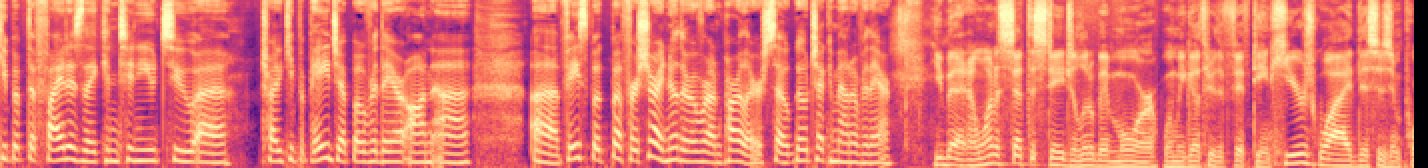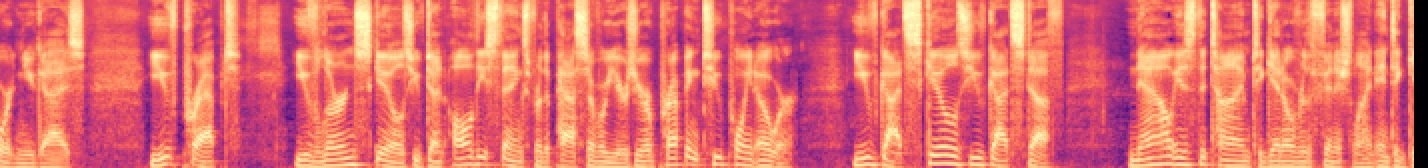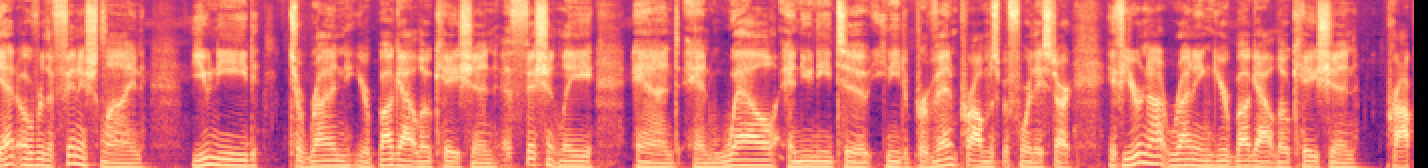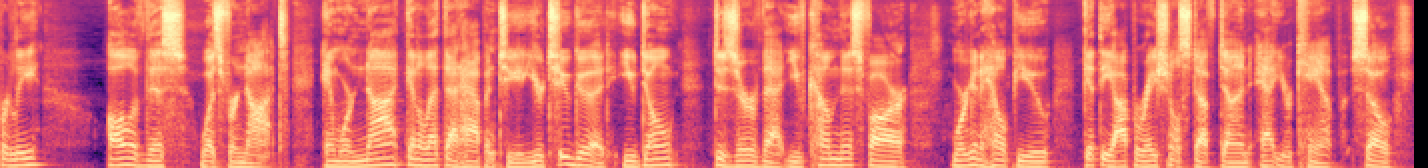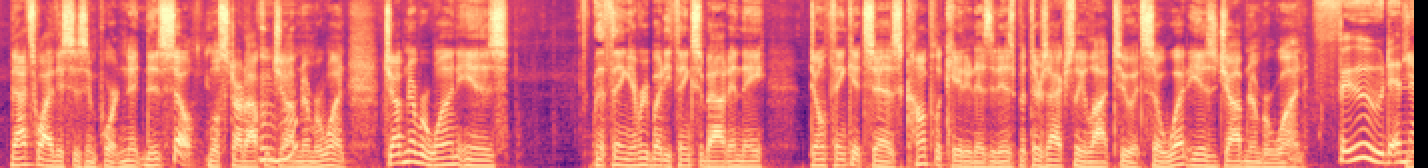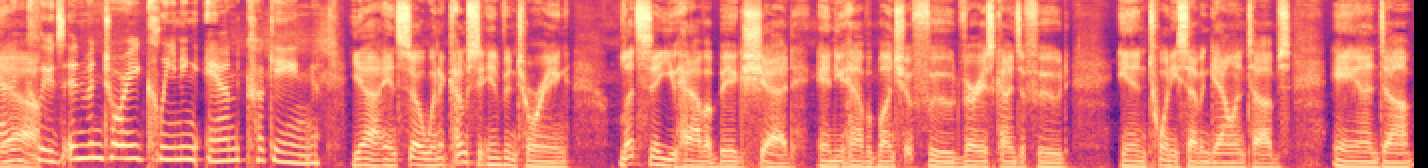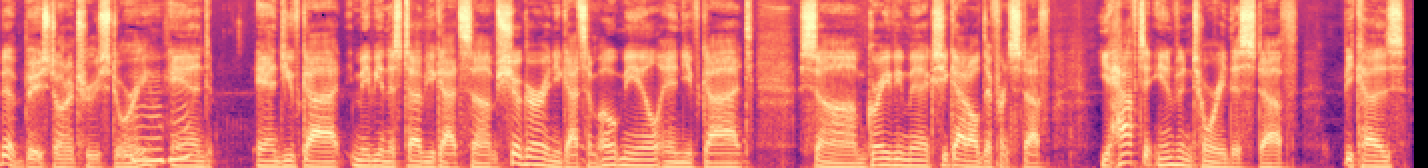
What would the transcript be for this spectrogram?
keep up the fight as they continue to uh, try to keep a page up over there on uh, uh, Facebook. But for sure, I know they're over on Parler, so go check them out over there. You bet. I want to set the stage a little bit more when we go through the 15. Here's why this is important, you guys. You've prepped, you've learned skills, you've done all these things for the past several years. You're a prepping 2.0er. You've got skills, you've got stuff. Now is the time to get over the finish line. And to get over the finish line, you need to run your bug out location efficiently and and well and you need to you need to prevent problems before they start. If you're not running your bug out location properly, all of this was for naught. And we're not going to let that happen to you. You're too good. You don't deserve that. You've come this far. We're going to help you get the operational stuff done at your camp. So that's why this is important. So we'll start off with job mm-hmm. number one. Job number one is the thing everybody thinks about and they don't think it's as complicated as it is, but there's actually a lot to it. So, what is job number one? Food, and that Yeah. includes inventory, cleaning, and cooking. Yeah, and so when it comes to inventorying, let's say you have a big shed and you have a bunch of food, various kinds of food, in 27 gallon tubs, and uh, based on a true story, and and you've got maybe in this tub you got some sugar and you got some oatmeal and you've got some gravy mix, you got all different stuff. You have to inventory this stuff because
